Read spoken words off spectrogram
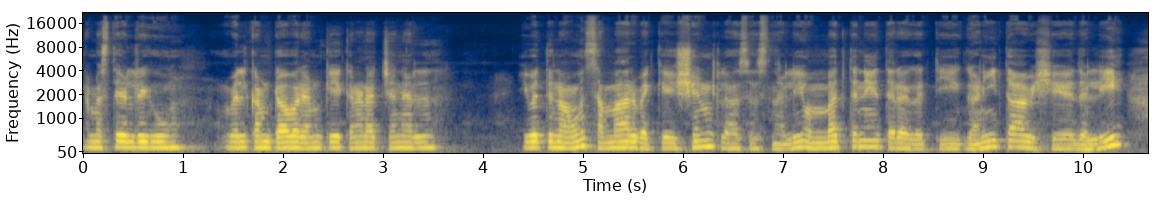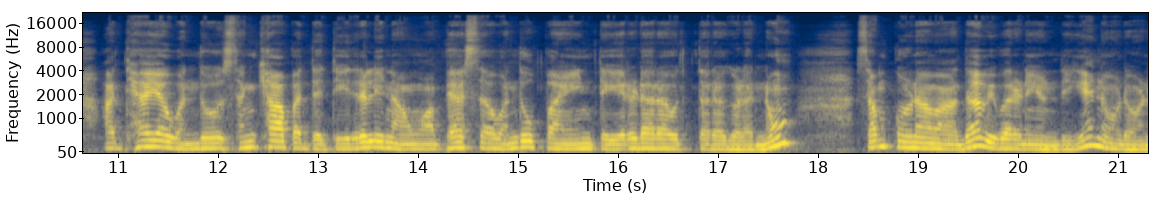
ನಮಸ್ತೆ ಎಲ್ರಿಗೂ. Welcome to our M K Kannada channel ಇವತ್ತು ನಾವು ಸಮ್ಮರ್ ವೆಕೇಷನ್ ಕ್ಲಾಸಸ್ನಲ್ಲಿ ಒಂಬತ್ತನೇ ತರಗತಿ ಗಣಿತ ವಿಷಯದಲ್ಲಿ ಅಧ್ಯಾಯ ಒಂದು ಸಂಖ್ಯಾ ಪದ್ಧತಿ. ಇದರಲ್ಲಿ ನಾವು ಅಭ್ಯಾಸ ಒಂದು ಪಾಯಿಂಟ್ ಎರಡರ ಉತ್ತರಗಳನ್ನು ಸಂಪೂರ್ಣವಾದ ವಿವರಣೆಯೊಂದಿಗೆ ನೋಡೋಣ.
